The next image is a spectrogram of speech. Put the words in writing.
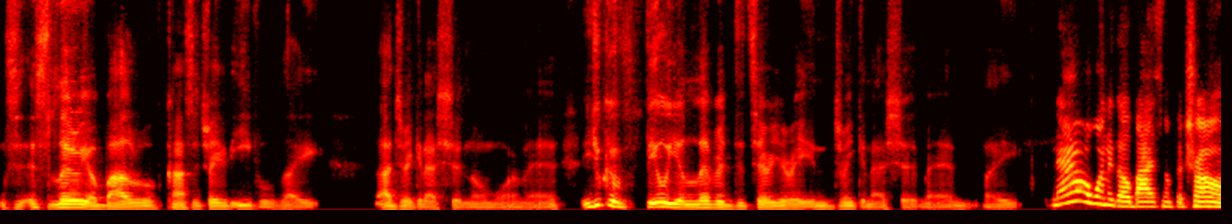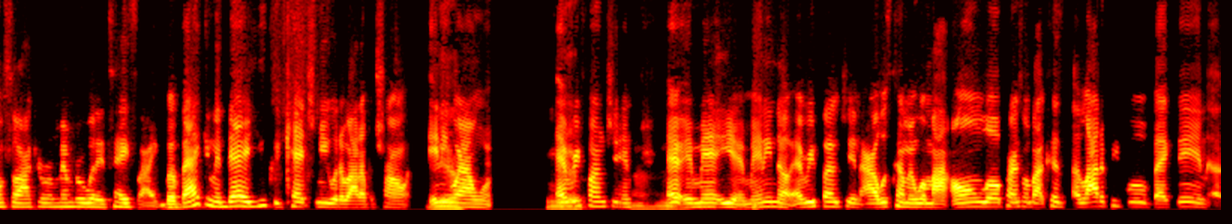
It's, it's literally a bottle of concentrated evil. Like, not drinking that shit no more, man. You could feel your liver deteriorating drinking that shit, man. Like, Now I want to go buy some Patron so I can remember what it tastes like. But back in the day, you could catch me with a bottle of Patron anywhere I want. Every function, uh, Eh, eh, man, yeah, Manny, no. Every function, I was coming with my own little personal bottle because a lot of people back then, uh,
